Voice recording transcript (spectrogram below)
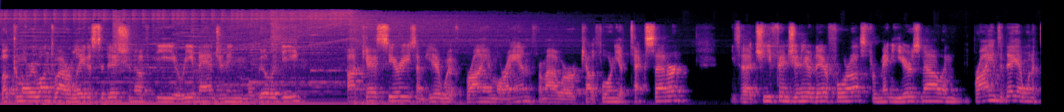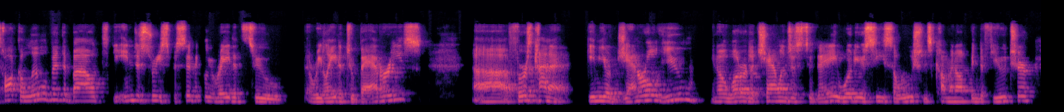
Welcome, everyone, to our latest edition of the Reimagining Mobility podcast series. I'm here with Brian Moran from our California Tech Center. He's a chief engineer there for us for many years now. And Brian, today I want to talk a little bit about the industry specifically related to related to batteries. Uh, first, kind of give me your general view. You know, what are the challenges today? Where do you see solutions coming up in the future?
